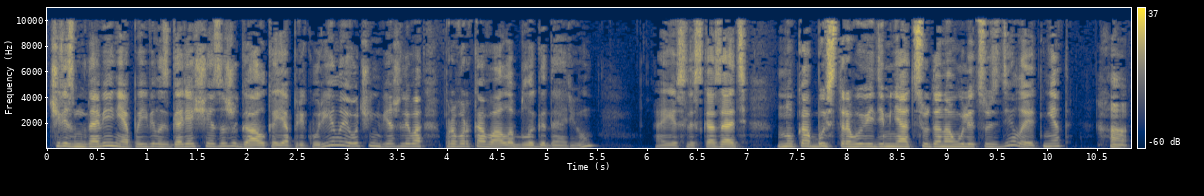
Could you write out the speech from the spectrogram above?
Через мгновение появилась горящая зажигалка. Я прикурила и очень вежливо проворковала «благодарю». А если сказать «ну-ка, быстро выведи меня отсюда на улицу», сделает «нет». Ха.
